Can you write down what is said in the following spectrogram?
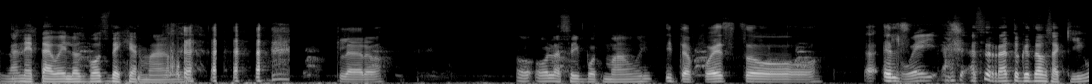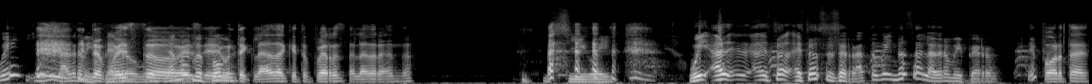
La neta, güey, los bots de Germán, güey. Claro. O- hola, soy Botman, güey. Y te apuesto. ah, El... Güey, hace, hace rato que estamos aquí, güey. Y ladra Y mi te perro, Nada más me este, pongo- un teclado que tu perro está ladrando. Sí, güey. Güey, ah, ah, esto- estamos hace rato, güey. No está ladrando mi perro. No importa.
